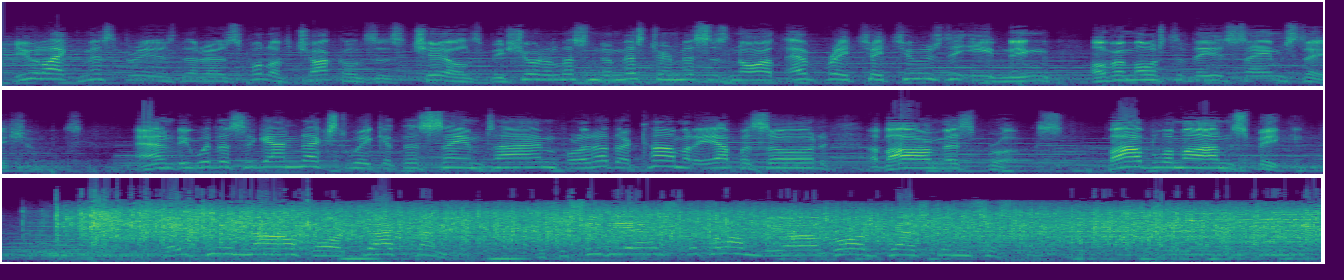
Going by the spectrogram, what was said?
If you like mysteries that are as full of chuckles as chills, be sure to listen to Mr. and Mrs. North every t- Tuesday evening over most of these same stations. And be with us again next week at this same time for another comedy episode of Our Miss Brooks. Bob LeMond speaking. Stay tuned now for Jack Benny with the CBS, the Columbia Broadcasting System.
